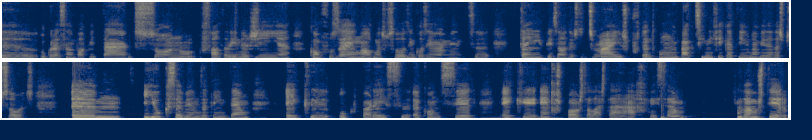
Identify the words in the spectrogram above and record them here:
uh, o coração palpitar, sono, falta de energia, confusão, algumas pessoas inclusivamente têm episódios de desmaios, portanto com um impacto significativo na vida das pessoas. Um, e o que sabemos até então é que o que parece acontecer é que, em resposta, lá está, à refeição, vamos ter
